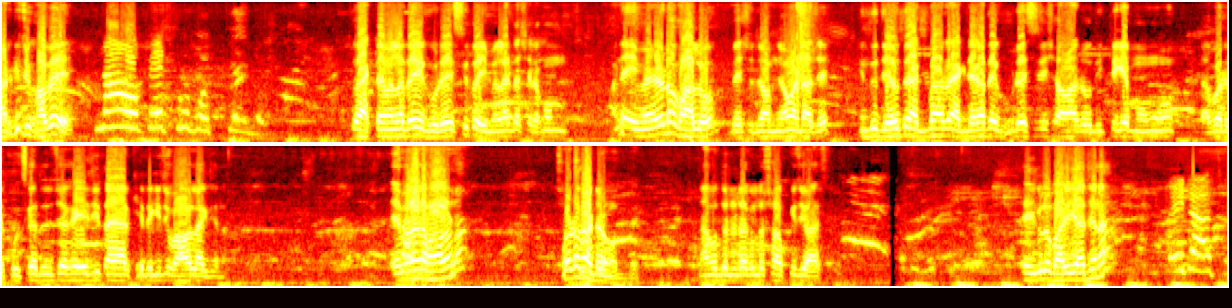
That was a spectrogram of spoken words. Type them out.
আর কিছু খাবে? না ও পেট পুরো ভর্তি তো একটা মেলা থেকে ঘুরে এসেছি তো এই মেলাটা সেরকম মানে এই মেলাটা ভালো বেশ জমজমাট আছে। কিন্তু যেহেতু একবার এক জায়গাতে ঘুরে এসেছি আর ওদিক থেকে মোমো তারপরে ফুচকা টুচকা খেয়েছি তাই আর খেতে কিছু ভালো লাগছে না। এই মেলাটা ভালো না? ছোটখাটোর মধ্যে। নাগরদোলা টাগরদোলা সব কিছু আছে। এইগুলো বাড়ি আছে না? এইটা আছে।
